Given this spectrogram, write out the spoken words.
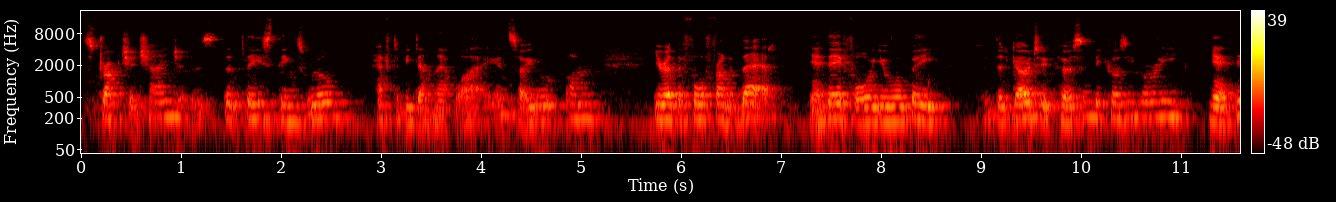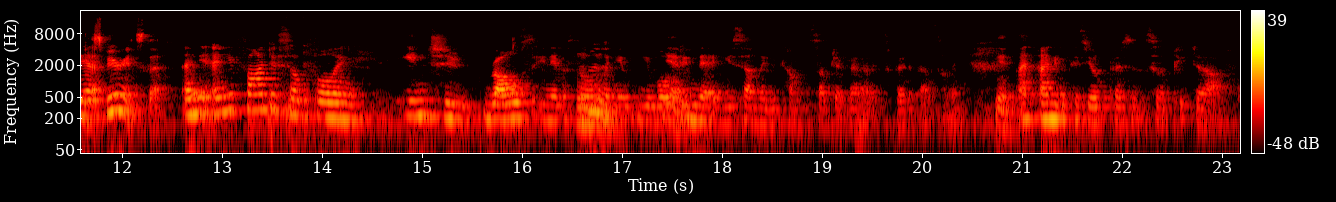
structure changes, that these things will have to be done that way. And so you on you're at the forefront of that. Yes. Therefore you will be the go-to person because you've already Yeah. Yeah. experienced that. And you, and you find yourself falling into roles that you never thought Mhm. when you, you walked Yeah. in there and you suddenly become a subject matter expert about something. Yes. And only because you're the person that sort of picked it up.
